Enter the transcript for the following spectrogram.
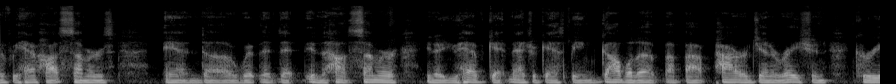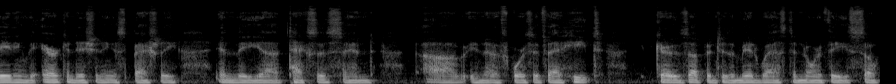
if we have hot summers and uh, that, that, in the hot summer, you know, you have natural gas being gobbled up by power generation, creating the air conditioning, especially in the uh, Texas, and uh, you know, of course, if that heat goes up into the Midwest and Northeast, so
